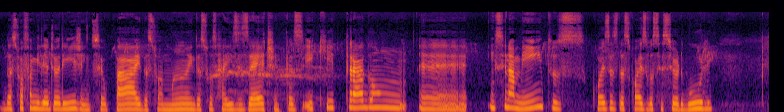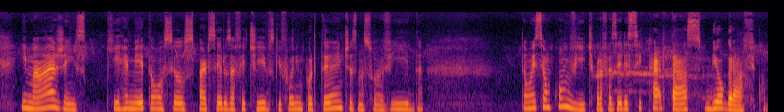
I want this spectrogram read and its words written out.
da sua família de origem, do seu pai, da sua mãe, das suas raízes étnicas e que tragam é, ensinamentos, coisas das quais você se orgulhe, imagens que remetam aos seus parceiros afetivos que foram importantes na sua vida. Então, esse é um convite para fazer esse cartaz biográfico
